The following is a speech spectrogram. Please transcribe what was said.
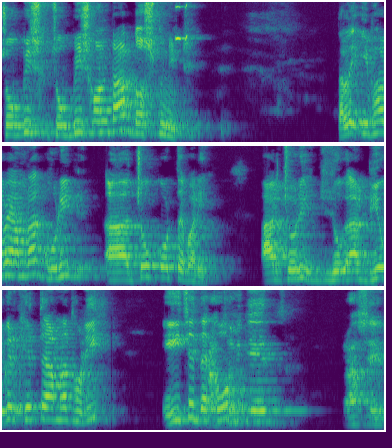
চব্বিশ চব্বিশ ঘণ্টা দশ মিনিট। তাহলে এভাবে আমরা আহ, যোগ করতে পারি। আর জড়ি আর বিয়োগের ক্ষেত্রে আমরা ধরি এই যে দেখো ক্লাসের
